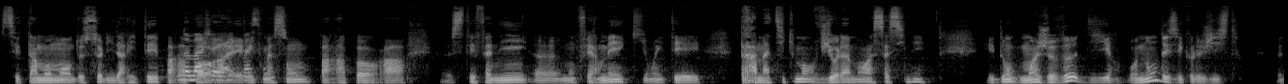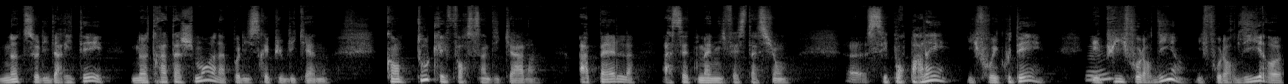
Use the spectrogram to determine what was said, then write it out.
C'est un moment de solidarité par rapport à, Éric Masson. par rapport à Stéphanie Montfermé, qui ont été dramatiquement, violemment assassinés. Et donc, moi, je veux dire, au nom des écologistes, notre solidarité, notre attachement à la police républicaine. Quand toutes les forces syndicales appellent à cette manifestation, euh, c'est pour parler, il faut écouter. Et mhm. puis il faut leur dire, il faut leur dire euh,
